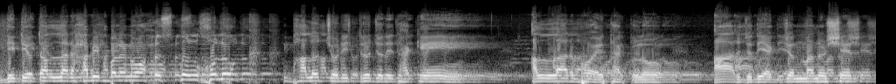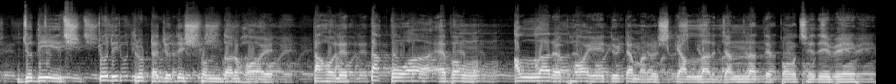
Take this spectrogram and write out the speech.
দ্বিতীয়ত আল্লাহর হাবিব বলেন, ওয়া হুসনুল খুলুক। ভালো চরিত্র যদি থাকে, আল্লাহর ভয় থাকল। আর যদি একজন মানুষের যদি চরিত্রটা যদি সুন্দর হয়, তাহলে তাকওয়া এবং আল্লাহর ভয়ে দুইটা মানুষকে আল্লাহর জান্নাতে পৌঁছে দেবে।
